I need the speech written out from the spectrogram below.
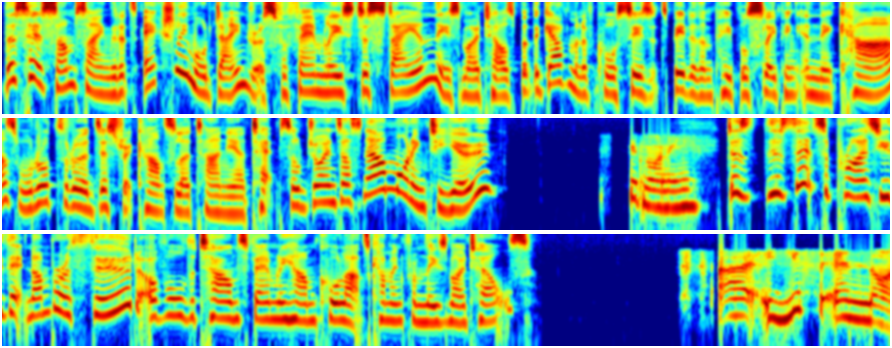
This has some saying that it's actually more dangerous for families to stay in these motels, but the government, of course, says it's better than people sleeping in their cars. Well, Rotorua District Councillor Tanya Tapsell joins us now. Morning to you. Good morning. Does, does that surprise you, that number, a third of all the town's family harm call outs coming from these motels? Uh, yes and no.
